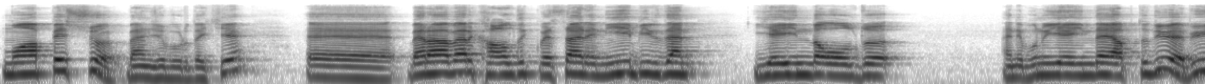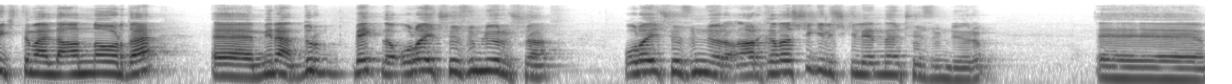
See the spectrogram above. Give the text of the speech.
muhabbet şu bence buradaki. Ee, beraber kaldık vesaire. Niye birden yayında oldu? Hani bunu yayında yaptı diyor ya. Büyük ihtimalle Anla orada. Ee, Miran dur bekle olayı çözümlüyorum şu an. Olayı çözümlüyorum. Arkadaşlık ilişkilerinden çözümlüyorum. Ee,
